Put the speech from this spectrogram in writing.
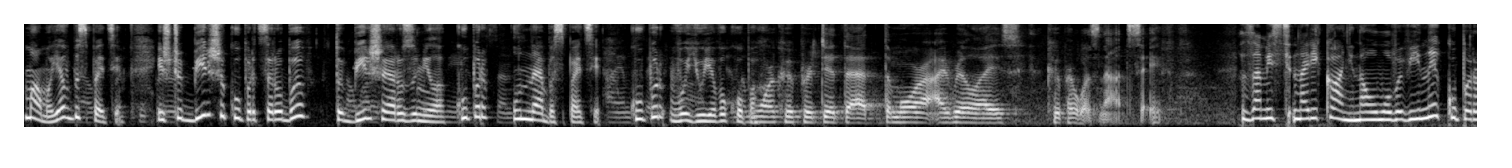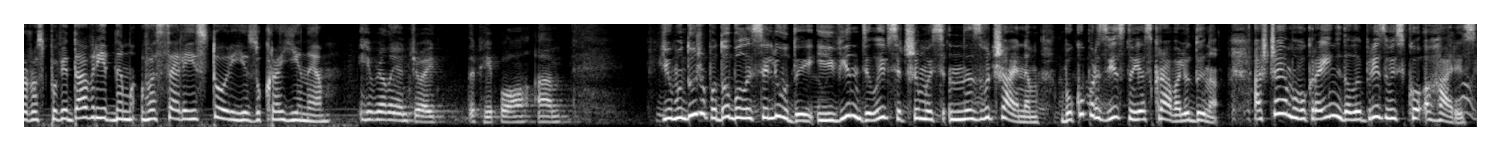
мамо, я в безпеці. І що більше Купер це робив, то більше я розуміла. Купер у небезпеці. Купер воює в окопах. Замість нарікань на умови війни Купер розповідав рідним веселі історії з України. He really enjoyed the people. Um, Йому дуже подобалися люди, і він ділився чимось незвичайним. Бо Купер, звісно, яскрава людина. А ще йому в Україні дали прізвисько Гарріс.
